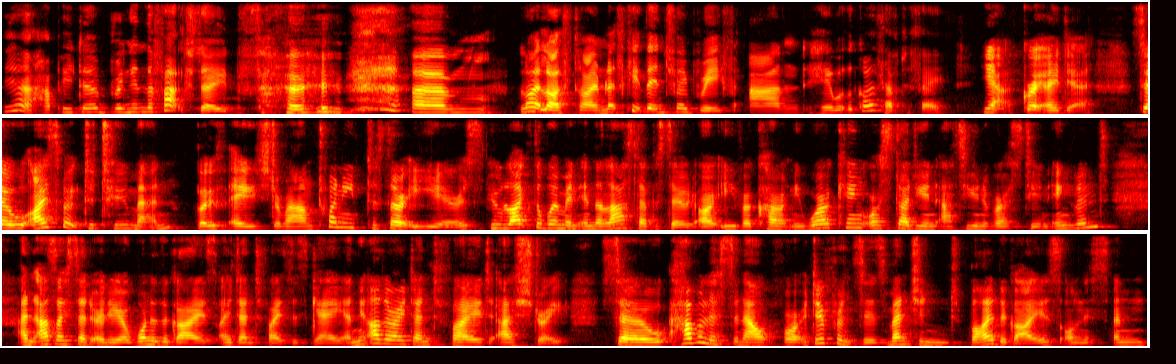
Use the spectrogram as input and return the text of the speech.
Yeah, happy to bring in the facts, Jade. So, um, like last time, let's keep the intro brief and hear what the guys have to say. Yeah, great idea. So I spoke to two men, both aged around 20 to 30 years, who, like the women in the last episode, are either currently working or studying at a university in England. And as I said earlier, one of the guys identifies as gay and the other identified as straight. So have a listen out for differences mentioned by the guys on this and,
